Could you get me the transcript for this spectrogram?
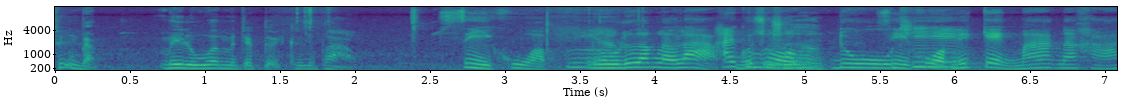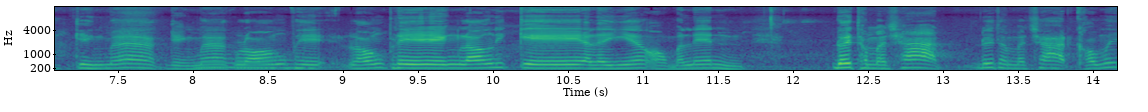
ซึ่งแบบไม่รู้ว่ามันจะเกิดขึ้นหรือเปล่า สี่ขวบเนี่ยรู้เรื่องแล้วล่ะให้คุณผู้ชมดูสี่ที่ ขวบนี่เก่งมากนะคะ เก่งมากเก่งมากร้องเพลงร้องเพลง ร้องลิเกอะไรเงี้ยออกมาเล่นด้วยธรรมชาติด้วยธรรมชาติเขาไม่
